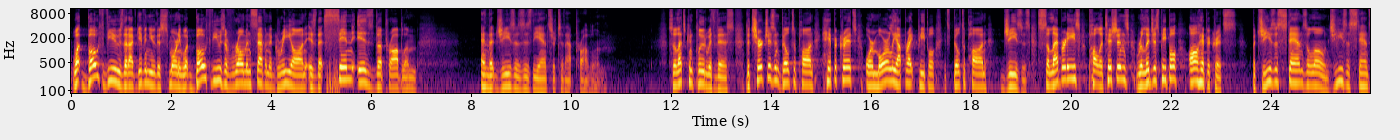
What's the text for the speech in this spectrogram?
What both views that I've given you this morning, what both views of Romans 7 agree on is that sin is the problem and that Jesus is the answer to that problem. So let's conclude with this. The church isn't built upon hypocrites or morally upright people, it's built upon Jesus. Celebrities, politicians, religious people, all hypocrites. But Jesus stands alone. Jesus stands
